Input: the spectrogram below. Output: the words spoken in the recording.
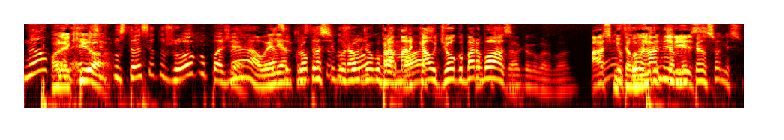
Não, Olha aqui, é ó. circunstância do jogo, Pajé. Não, ele é entrou para segurar o Diogo Barbosa. Para marcar o Diogo Barbosa. Acho que então, foi o Ramirez. também pensou nisso.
